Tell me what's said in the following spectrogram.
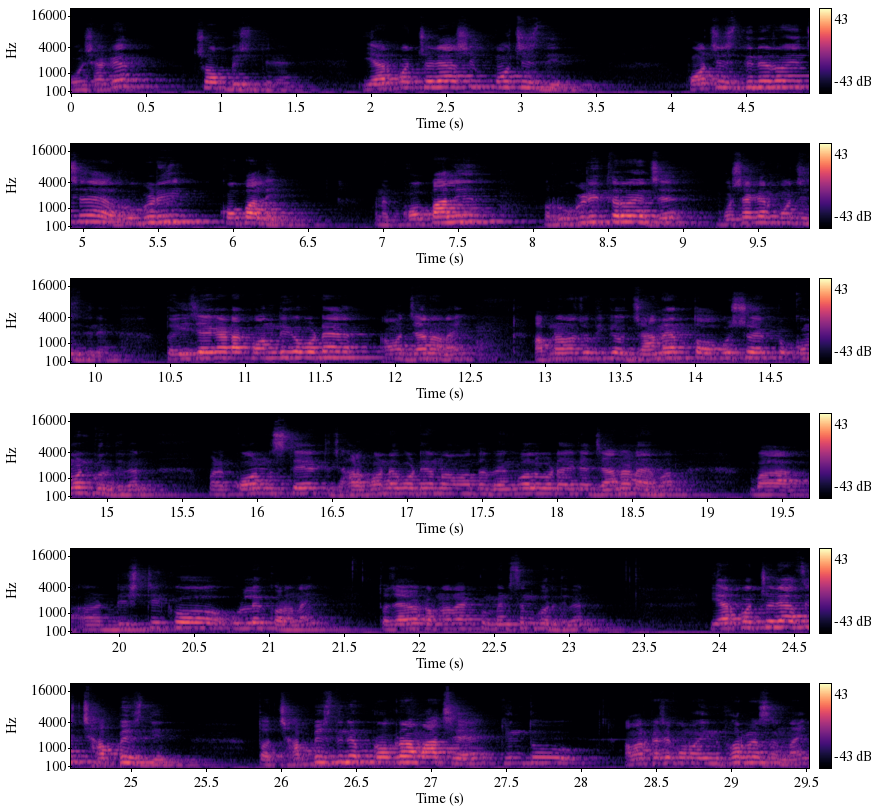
বৈশাখের চব্বিশ দিনে। এরপর চলে আসি পঁচিশ দিন। পঁচিশ দিনে রয়েছে রুগড়ি, কপালি। মানে কপালির রুগড়িতে রয়েছে বৈশাখের পঁচিশ দিনে। তো এই জায়গাটা কোন দিকে বটে আমার জানা নাই। আপনারা যদি কেউ জানেন তো অবশ্যই একটু কমেন্ট করে দেবেন। মানে কোন স্টেট ঝাড়খণ্ডে বটে না, আমাদের বেঙ্গল বটে, এটা জানা নাই আমার, বা ডিস্ট্রিক্টও উল্লেখ করা নাই। তো যাই হোক, আপনারা একটু মেনশন করে দিবেন। এরপর চলে আসি ছাব্বিশ দিন। তো ছাব্বিশ দিনের প্রোগ্রাম আছে, কিন্তু আমার কাছে কোনো ইনফরমেশন নাই,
